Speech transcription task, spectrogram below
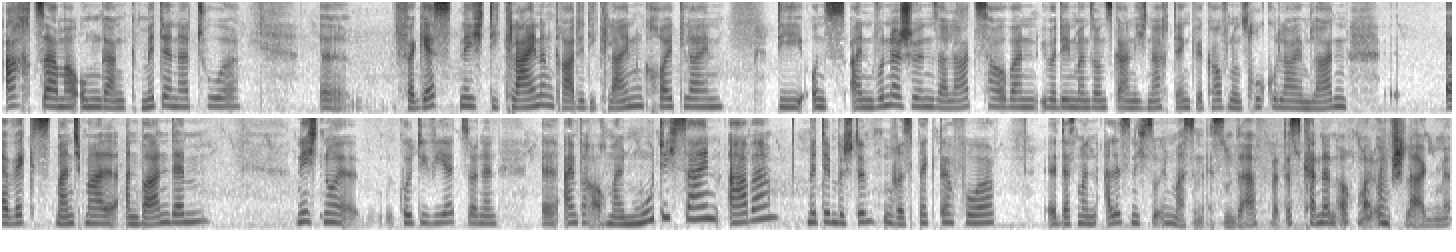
achtsamer Umgang mit der Natur. Äh, vergesst nicht die kleinen, gerade die kleinen Kräutlein, die uns einen wunderschönen Salat zaubern, über den man sonst gar nicht nachdenkt. Wir kaufen uns Rucola im Laden. Er wächst manchmal an Bahndämmen, nicht nur kultiviert, sondern äh, einfach auch mal mutig sein, aber mit dem bestimmten Respekt davor, äh, dass man alles nicht so in Massen essen darf. Das kann dann auch mal umschlagen. Ne?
